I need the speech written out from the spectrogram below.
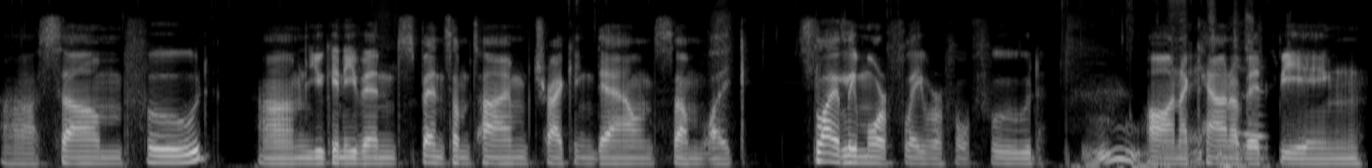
uh, some food. Um, you can even spend some time tracking down some like slightly more flavorful food Ooh, on account of it being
